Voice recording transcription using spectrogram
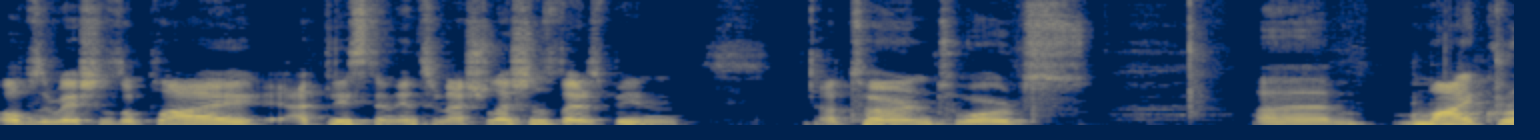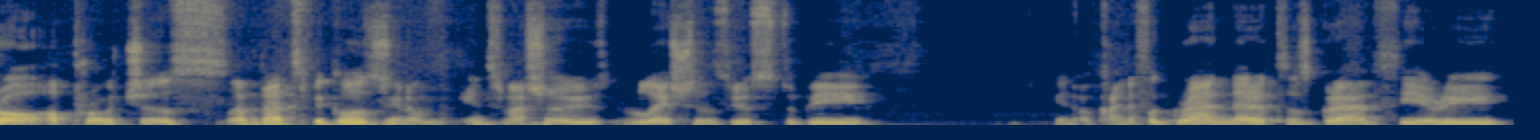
observations apply. At least in international relations, there's been a turn towards um, micro approaches, and that's because you know international relations used to be, you know, kind of a grand narratives, grand theory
